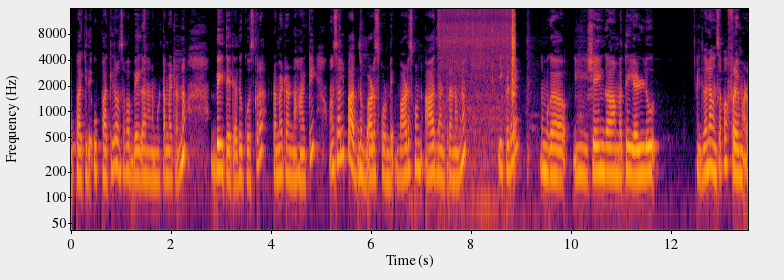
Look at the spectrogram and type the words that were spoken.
ಉಪ್ಪು ಹಾಕಿದೆ. ಉಪ್ಪು ಹಾಕಿದರೆ ಒಂದು ಸ್ವಲ್ಪ ಬೇಗ ನಮಗೆ ಟೊಮೆಟೊ ಹಣ್ಣು ಬೇಯ್ತೈತೆ. ಅದಕ್ಕೋಸ್ಕರ ಟೊಮೆಟೊ ಹಣ್ಣು ಹಾಕಿ ಒಂದು ಸ್ವಲ್ಪ ಅದನ್ನ ಬಾಡಿಸ್ಕೊಂಡೆ. ಬಾಡಿಸ್ಕೊಂಡು ಆದ ನಂತರ ನಾನು ಈ ಕಡೆ ನಮ್ಗೆ ಈ ಶೇಂಗಾ ಮತ್ತು ಎಳ್ಳು ಇದೆಲ್ಲ ಒಂದು ಸ್ವಲ್ಪ ಫ್ರೈ ಮಾಡಿ.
